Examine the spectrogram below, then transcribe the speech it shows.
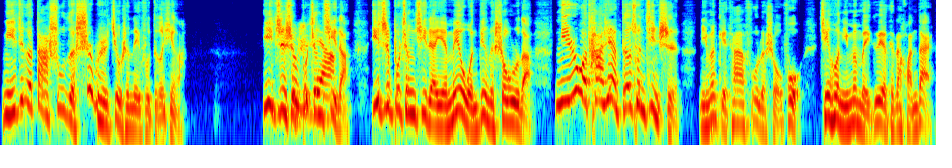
你这个大叔子是不是就是那副德行啊？一直是不争气的，一直不争气的，也没有稳定的收入的。你如果他现在得寸进尺，你们给他付了首付，今后你们每个月给他还贷，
